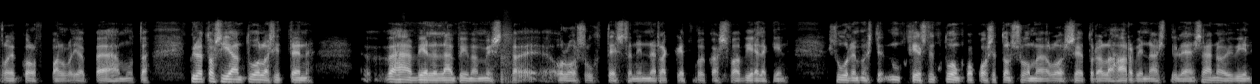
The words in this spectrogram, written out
tulee golfpalloja päähän, mutta kyllä tosiaan tuolla sitten vähän vielä lämpimämmissä olosuhteissa, niin ne rakeet voi kasvaa vieläkin suuremmiksi. Mutta tietysti tuon kokoiset on Suomen oloissa ja todella harvinaiset yleensä, ne on hyvin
